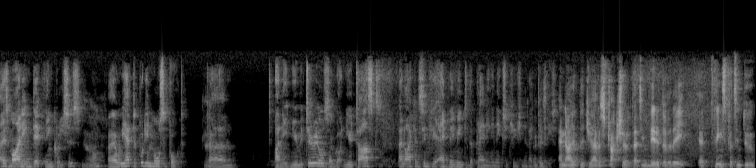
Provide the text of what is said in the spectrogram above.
as mining depth increases, Yeah. uh, we have to put in more support. Okay. Um, I need new materials, I've got new tasks, and I can simply add them into the planning and execution of activities. And now that you have a structure that's embedded over there, uh, things fits into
